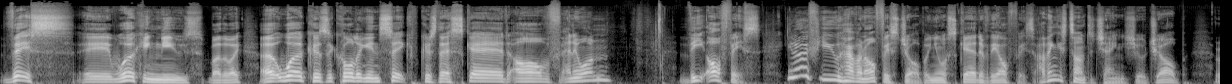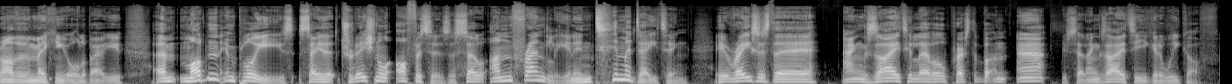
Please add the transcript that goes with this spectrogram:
This, uh, working news, by the way. Uh, workers are calling in sick because they're scared of anyone? The office. You know, if you have an office job and you're scared of the office, I think it's time to change your job rather than making it all about you. Um, modern employees say that traditional officers are so unfriendly and intimidating, it raises their anxiety level. Press the button. Ah, you said anxiety, you get a week off.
